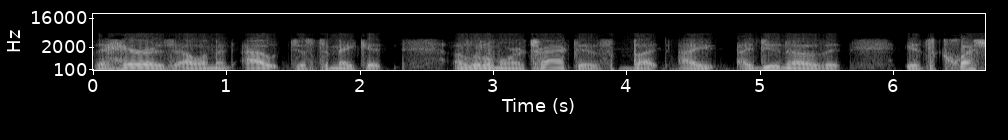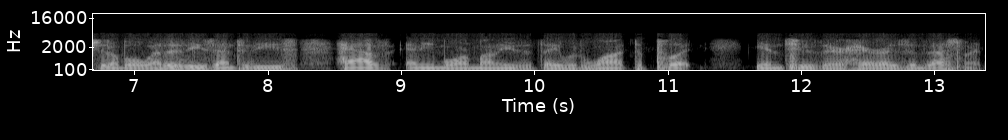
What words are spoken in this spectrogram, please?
the Harrah's element out just to make it a little more attractive. But I I do know that it's questionable whether these entities have any more money that they would want to put into their Harrah's investment.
